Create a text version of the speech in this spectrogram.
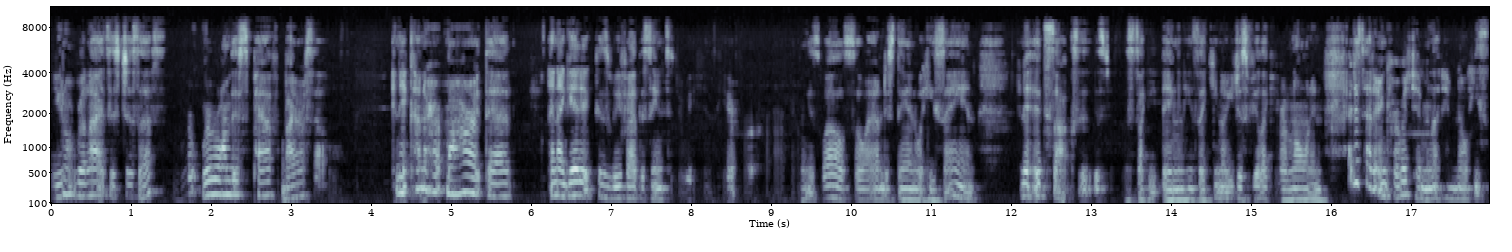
you don't realize it's just us. We're, we're on this path by ourselves. And it kind of hurt my heart that, and I get it because we've had the same situations here for, for our family as well. So I understand what he's saying. And it, it sucks. It, it's just a sucky thing. And he's like, you know, you just feel like you're alone. And I just had to encourage him and let him know he's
